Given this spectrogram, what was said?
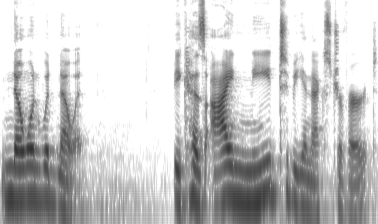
no one would know it because I need to be an extrovert.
